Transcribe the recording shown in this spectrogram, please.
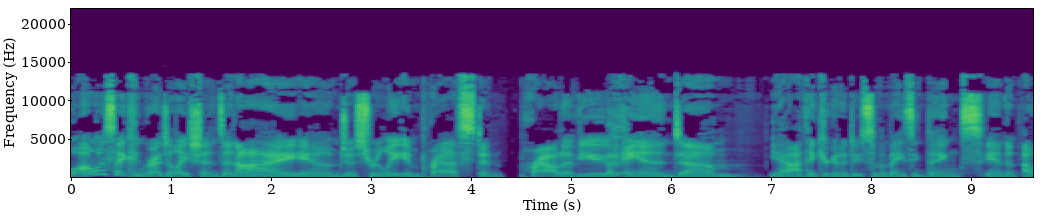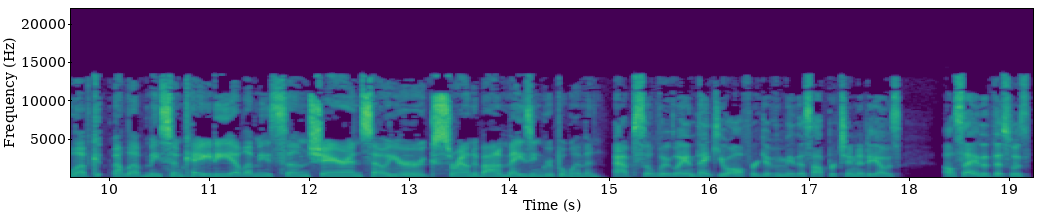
Well, I want to say congratulations, and I am just really impressed and proud of you. and um, yeah, I think you're going to do some amazing things. And I love, I love me some Katie. I love me some Sharon. So Mm-hmm. you're surrounded by an amazing group of women. Absolutely. And thank you all for giving me this opportunity. I was, I'll say that this was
